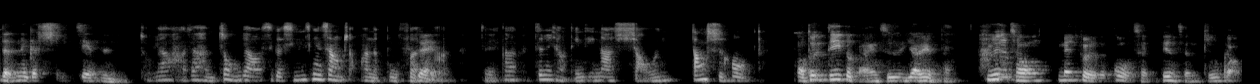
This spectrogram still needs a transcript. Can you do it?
的那个时间。嗯，主要好像很重要，是个心境上转换的部分。对。对，那这边想听听那小温当时候，哦，对，第一个反应是压力很大，因为从 member 的过程变成主管，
